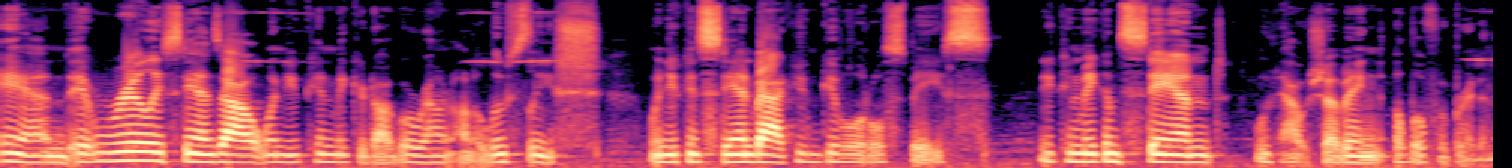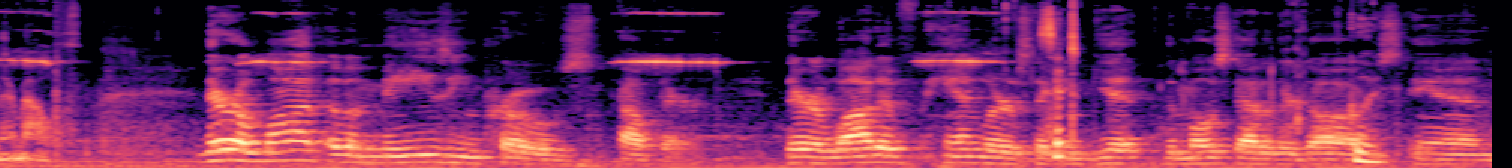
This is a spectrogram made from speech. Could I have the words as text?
And it really stands out when you can make your dog go around on a loose leash when you can stand back, you can give a little space. You can make them stand without shoving a loaf of bread in their mouth. There are a lot of amazing pros out there. there are a lot of handlers that Sit. can get the most out of their dogs and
